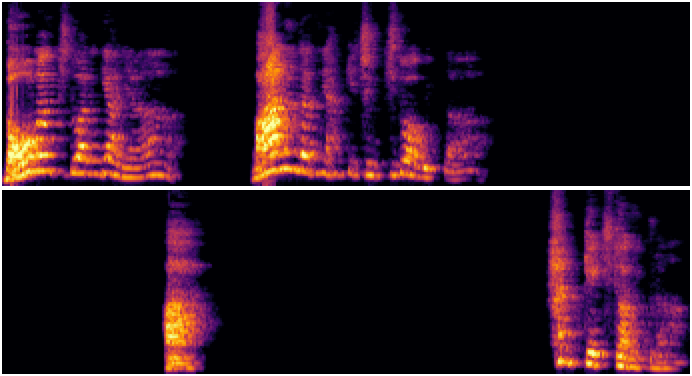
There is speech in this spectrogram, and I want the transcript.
너만 기도하는 게 아니야. 많은 자들이 함께 지금 기도하고 있다. 아, 함께 기도하고 있구나.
